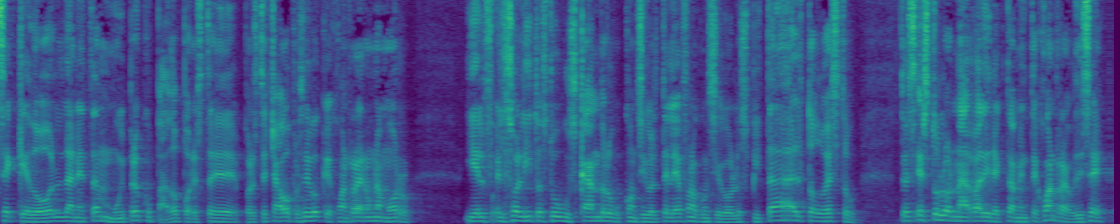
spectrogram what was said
se quedó la neta muy preocupado por este, por este chavo. Por eso digo que Juan era un amor. Y él, solito estuvo buscándolo, consiguió el teléfono, consiguió el hospital, todo esto. Entonces, esto lo narra directamente Juan Dice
